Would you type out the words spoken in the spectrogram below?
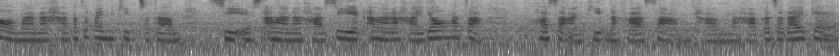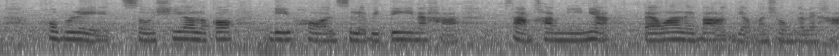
ต่อมานะคะก็จะเป็นกิจกรรม CSR นะคะ CSR นะคะย่อมาจากภาษาอังกฤษนะคะ 3คำนะคะ ก็จะได้แก่ corporate social แล้วก็ report celebrity นะคะ 3คำนี้เนี่ย แปลว่าอะไรบ้าง เดี๋ยวมาชมกันเลยค่ะ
